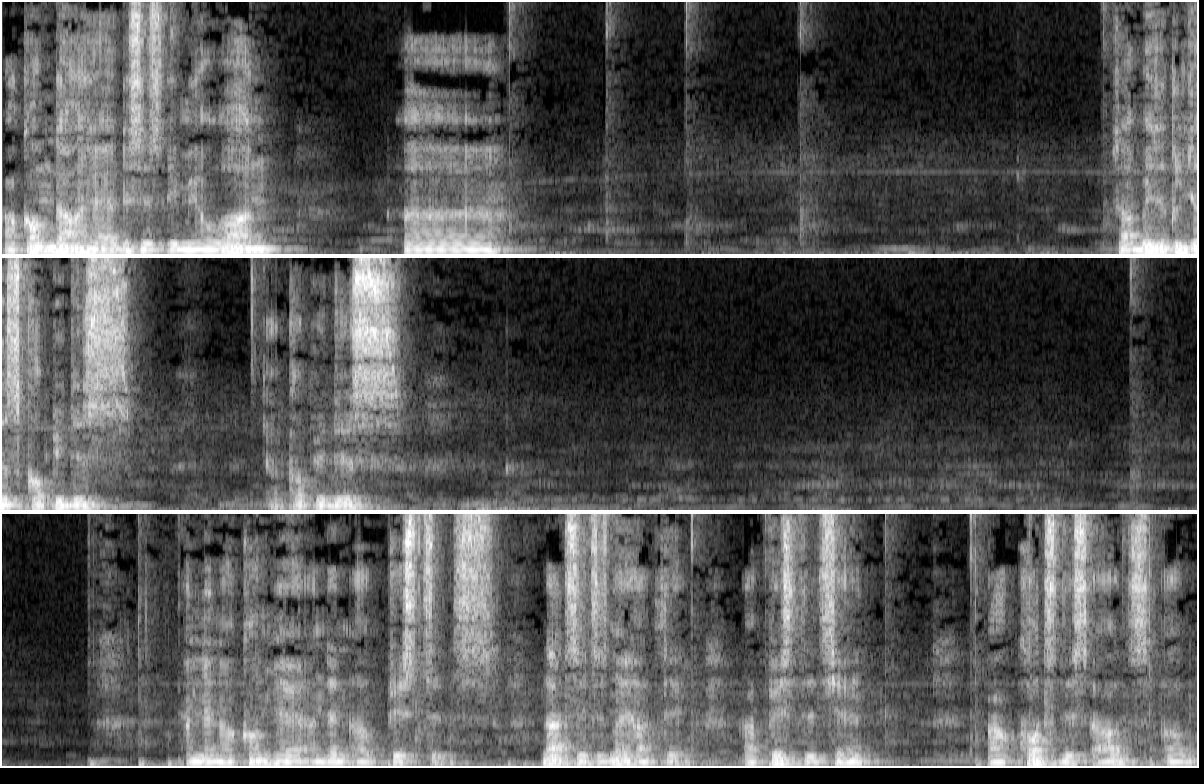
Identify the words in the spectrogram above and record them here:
I'll come down here. This is email one. Uh, so I basically just copy this. I'll copy this. And then I'll come here and then I'll paste it. That's it. It's not a hard thing. I'll paste it here. I'll cut this out. I'll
